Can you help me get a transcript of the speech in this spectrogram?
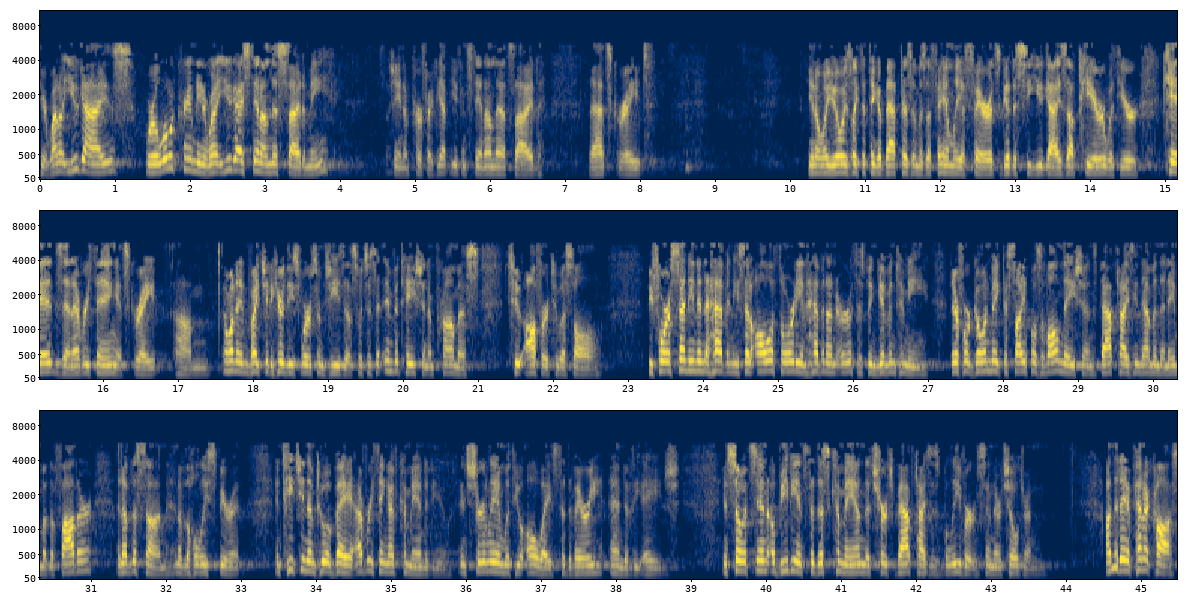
Here, why don't you guys, we're a little crammed in here. Why don't you guys stand on this side of me? Jana, perfect. Yep, you can stand on that side. That's great. You know, you always like to think of baptism as a family affair. It's good to see you guys up here with your kids and everything. It's great. Um, I want to invite you to hear these words from Jesus, which is an invitation and promise to offer to us all. Before ascending into heaven, he said, All authority in heaven and earth has been given to me. Therefore, go and make disciples of all nations, baptizing them in the name of the Father, and of the Son, and of the Holy Spirit, and teaching them to obey everything I've commanded you. And surely I'm with you always to the very end of the age. And so it's in obedience to this command the church baptizes believers and their children. On the day of Pentecost,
